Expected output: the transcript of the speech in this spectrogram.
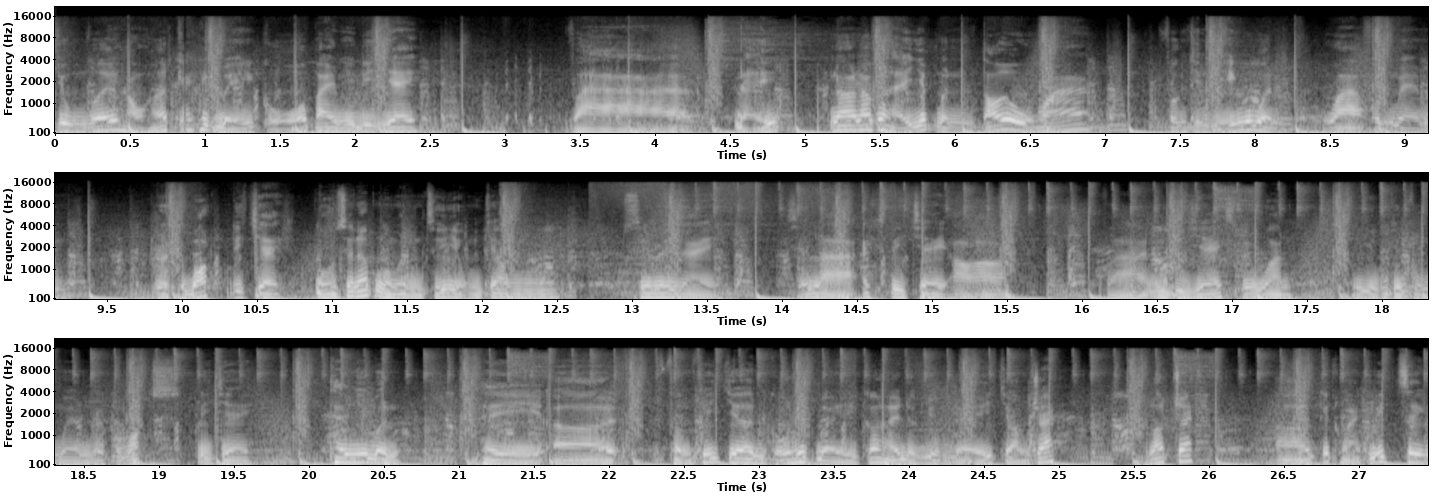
chung với hầu hết các thiết bị của Pioneer DJ Và để nó nó có thể giúp mình tối ưu hóa phần trình diễn của mình qua phần mềm Recordbox DJ Bộ setup mà mình sử dụng trong series này sẽ là XDJ RR và djx XP1 sử dụng trên phần mềm Recordbox DJ. Theo như mình thì uh, phần phía trên của thiết bị có thể được dùng để chọn track, load track, uh, kích hoạt mixing,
